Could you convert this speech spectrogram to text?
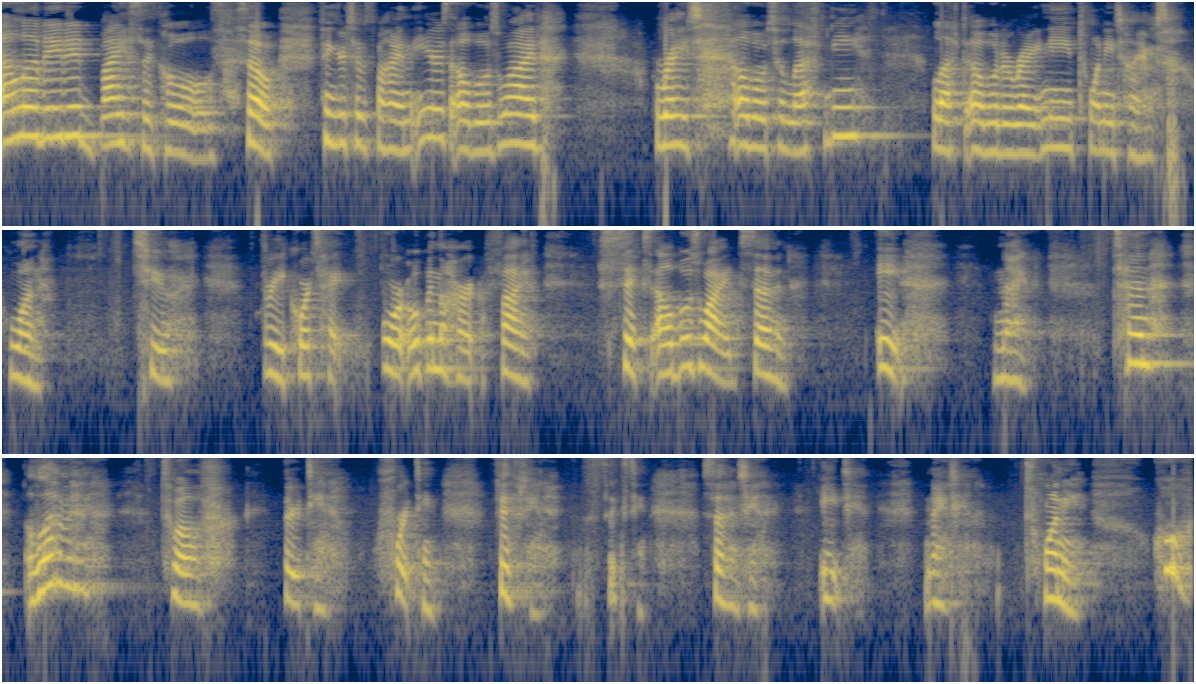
elevated bicycles. So fingertips behind the ears, elbows wide, right elbow to left knee, left elbow to right knee 20 times. One, two, three, core tight. Four, open the heart. Five, six, elbows wide. Seven, eight, nine, 10, 11, 12, 13, 14, 15, 16, 17, 18, 19, 20. Whew.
